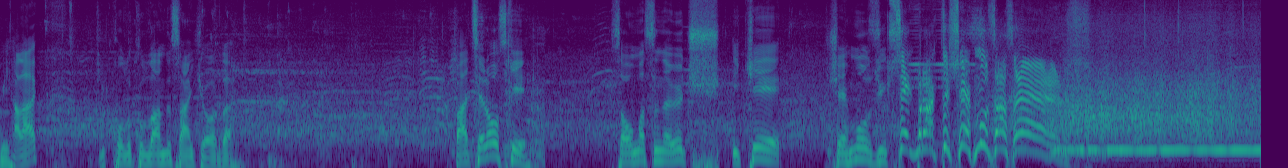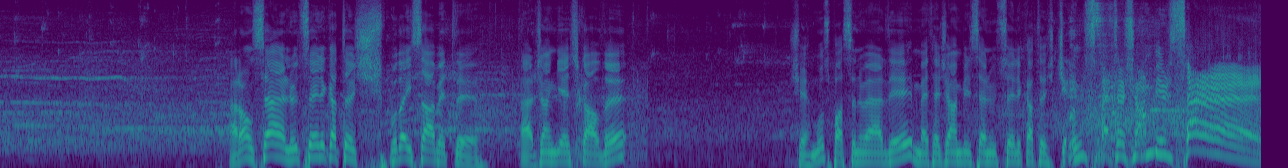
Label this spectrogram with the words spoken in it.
Mihalak bir kolu kullandı sanki orada. Balcerovski. Savunmasında 3, 2. Şehmuz yüksek bıraktı. Şehmuz Azer. Aronsel 3 sayılık atış. Bu da isabetli. Ercan geç kaldı. Şehmuz pasını verdi. Metecan Birsen 3 sayılık atış. James Metecan Birsen.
